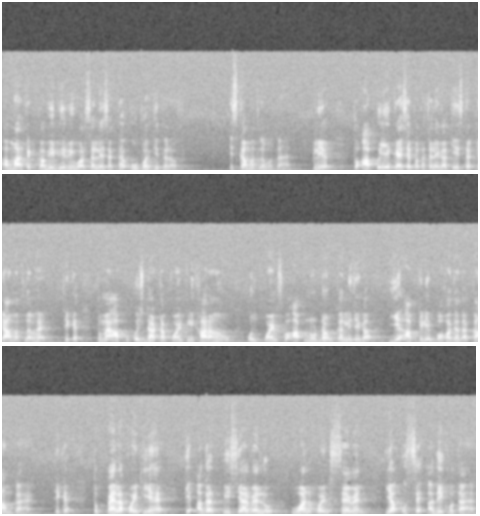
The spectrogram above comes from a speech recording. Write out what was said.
अब मार्केट कभी भी रिवर्सल ले सकता है ऊपर की तरफ़। इसका मतलब होता है। क्लियर तो आपको ये कैसे पता चलेगा कि इसका क्या मतलब है? ठीक है? तो मैं आपको कुछ डाटा पॉइंट लिखा रहा हूँ। उन पॉइंट्स को आप नोट डाउन कर लीजिएगा। ये आपके लिए बहुत ज़्यादा काम का है। ठीक है? तो पहला पॉइंट ये है कि अगर पीसीआर वैल्यू 1.7 या उससे अधिक होता है,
